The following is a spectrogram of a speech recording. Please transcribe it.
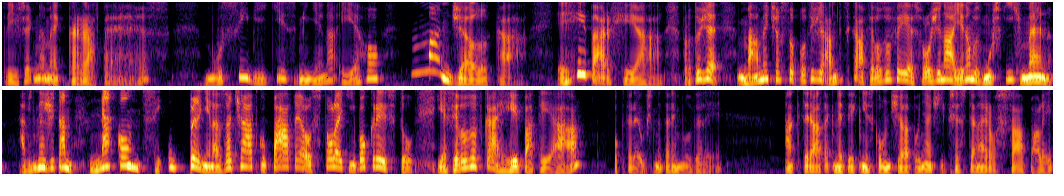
když řekneme Krates, musí být zmíněna i jeho manželka hyparchia, protože máme často pocit, že antická filozofie je složená jenom z mužských men. A víme, že tam na konci, úplně na začátku 5. století po Kristu, je filozofka Hypatia, o které už jsme tady mluvili, a která tak nepěkně skončila, po nějaký křesťané rozsápali.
